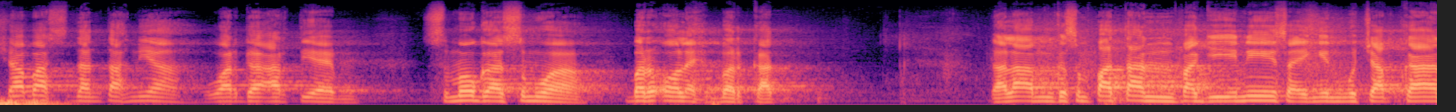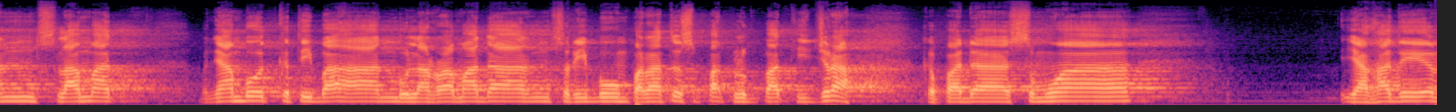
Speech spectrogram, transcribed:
Syabas dan tahniah warga RTM. Semoga semua beroleh berkat. Dalam kesempatan pagi ini saya ingin mengucapkan selamat menyambut ketibaan bulan Ramadan 1444 Hijrah kepada semua yang hadir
